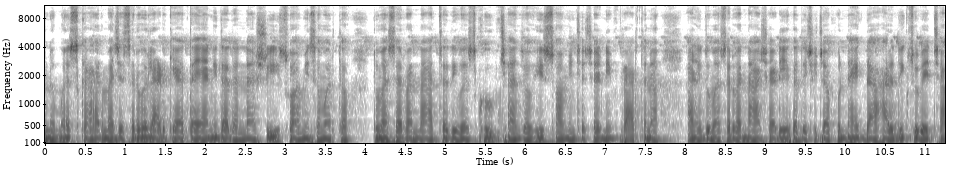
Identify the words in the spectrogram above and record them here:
नमस्कार. माझ्या सर्व लाडक्या ताई आणि दादांना श्री स्वामी समर्थ. तुम्हा सर्वांना आजचा दिवस खूप छान जाऊ ही स्वामींच्या चरणी प्रार्थना आणि तुम्हा सर्वांना आषाढी एकादशीच्या पुन्हा एकदा हार्दिक शुभेच्छा.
